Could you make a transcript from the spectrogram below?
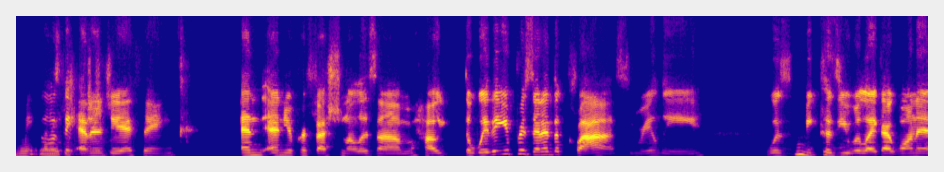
it was the energy, I think and and your professionalism how the way that you presented the class really was hmm. because you were like i want to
